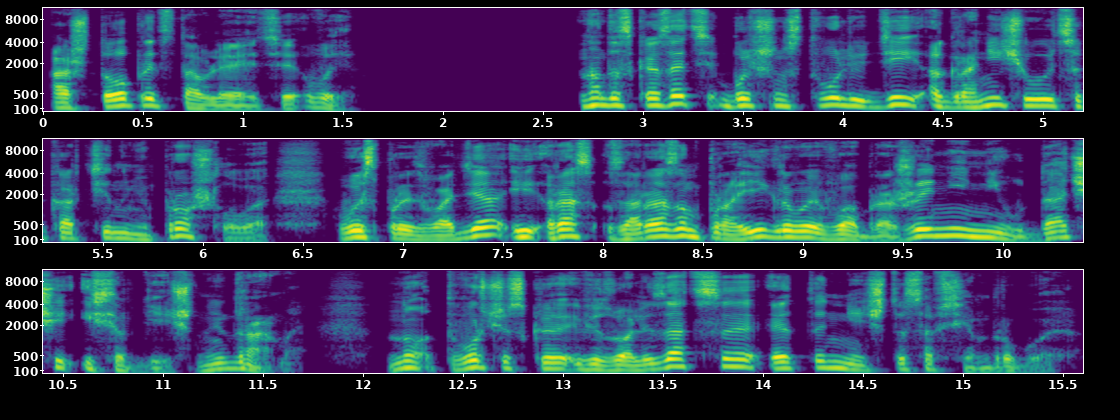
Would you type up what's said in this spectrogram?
А что представляете вы? Надо сказать, большинство людей ограничиваются картинами прошлого, воспроизводя и раз за разом проигрывая в воображении неудачи и сердечные драмы. Но творческая визуализация — это нечто совсем другое.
